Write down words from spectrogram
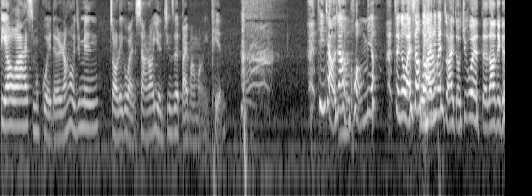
雕啊，还是什么鬼的，然后我这边找了一个晚上，然后眼睛真的白茫茫一片。听起来好像很荒谬，整个晚上都在那边走来走去，为了得到那个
